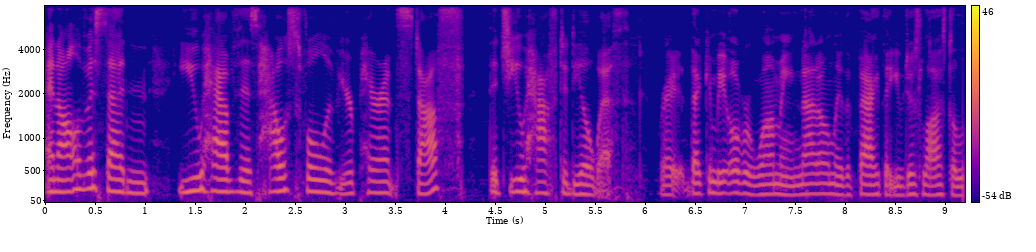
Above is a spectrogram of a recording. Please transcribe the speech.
and all of a sudden you have this house full of your parents' stuff that you have to deal with. Right. That can be overwhelming. Not only the fact that you've just lost, a,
